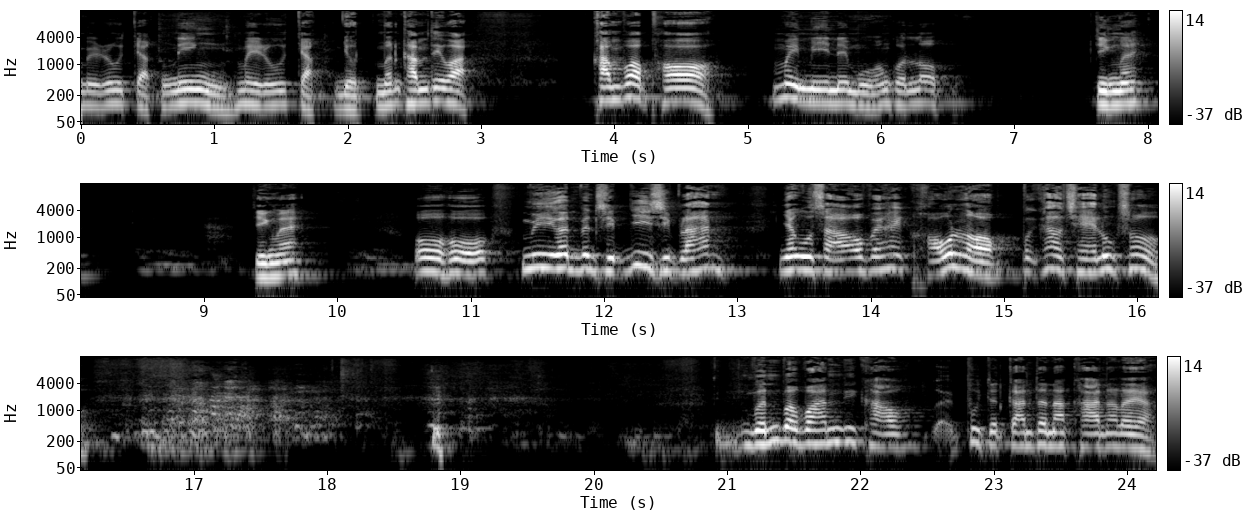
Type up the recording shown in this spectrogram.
ไม่รู้จักนิ่ง ไม่รู้จักหยุดเหมือนคำที่ว่าคำว่าพอไม่มีในหมู่ของคนโลภจริงไหมจริงไหมโอ้โห มีเงินเป็นสิบยี่สิบล้าน ยังอุตส่าห์เอาไปให้เขาหลอกไปเข้าแชร์ลูกโซ่ เหมือนประวันที่ข่าวผู้จัดการธนาคารอะไรอะ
